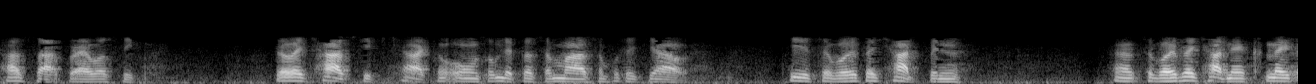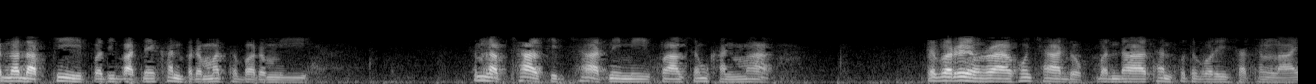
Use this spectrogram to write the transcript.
ทัศแปลว่าสิบโดยชาติสิบชาติขององค์สมเด็จพระสัมมาสัมพุทธเจ้า ที่เสวยพระชาติเป็นเสวยพระชาติในในระดับที่ปฏิบัติในขั้นปรมัตถบารมีสำหรับชาติสิบชาตินี่มีความสำคัญมาก แต่ว่าเรื่องราวของชาดกบรรดาท่านพุทธบริษัททั้งหลาย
